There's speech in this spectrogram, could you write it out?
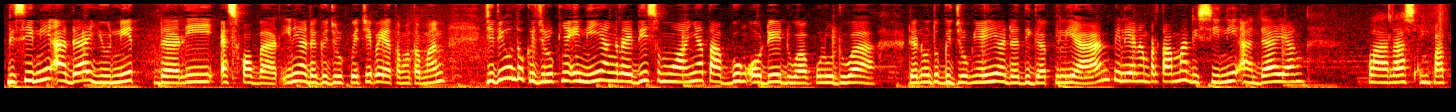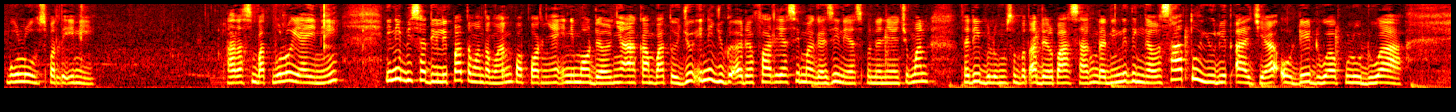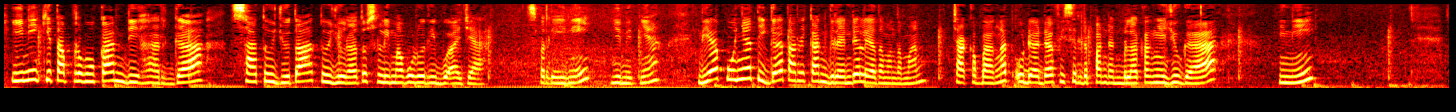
Di sini ada unit dari Escobar. Ini ada gejluk PCP ya teman-teman. Jadi untuk gejluknya ini yang ready semuanya tabung OD22. Dan untuk gejluknya ini ada tiga pilihan. Pilihan yang pertama di sini ada yang laras 40 seperti ini. Laras 40 ya ini. Ini bisa dilipat teman-teman popornya. Ini modelnya AK47. Ini juga ada variasi magazin ya sebenarnya. Cuman tadi belum sempat Adel pasang dan ini tinggal satu unit aja OD22. Ini kita promokan di harga 1.750.000 aja. Seperti ini unitnya. Dia punya tiga tarikan grendel ya teman-teman. Cakep banget. Udah ada visir depan dan belakangnya juga. Ini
